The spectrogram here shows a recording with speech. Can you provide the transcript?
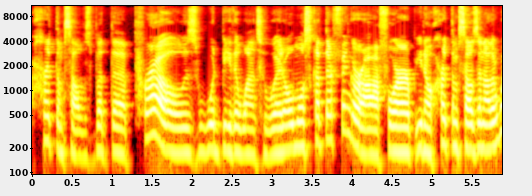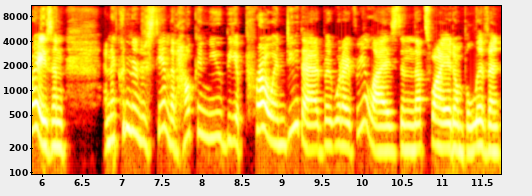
hurt themselves but the pros would be the ones who would almost cut their finger off or you know hurt themselves in other ways and and i couldn't understand that. How can you be a pro and do that? But what i've realized and that's why i don't believe in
